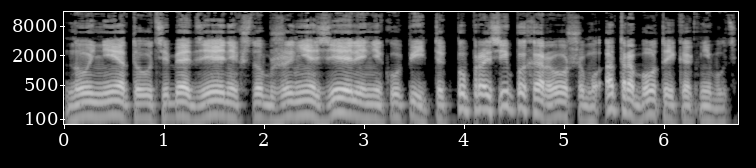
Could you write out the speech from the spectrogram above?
Ну нету у тебя денег, чтобы жене зелени купить, так попроси по-хорошему, отработай как-нибудь.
